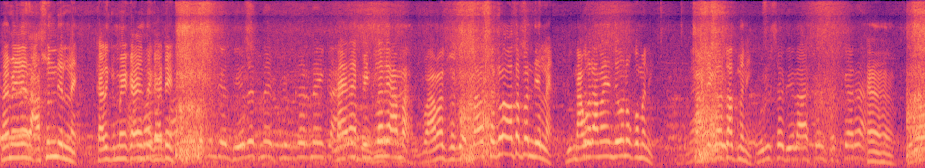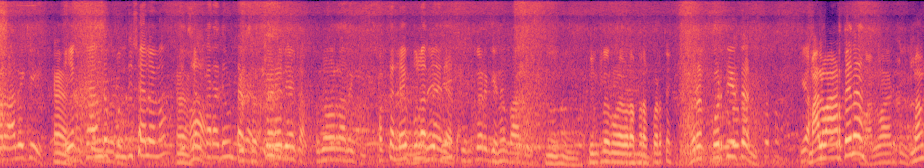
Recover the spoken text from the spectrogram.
नाही मी असून दिलं नाही कारण की मी काय ते घाटे नाही फिल्टर नाही काय. नाही नाही पिंकलर आहे आम्हा आम्हाला सगळं मला सगळं होतं पण दिलं नाही. नावर आम्हाला देऊ नको म्हणे. घाटे करतात म्हणे. पुरुष दिला असेल सत्कारा. हां हां. फुलावर आले की हां. एक कांद फुल दिसायला ना एक सत्कारा देऊन टाका. सत्कारा द्यायचा. फुलावर आले की. फक्त लय फुलात नाही द्यायचा. फिल्टर घेणं भाग आहे. एवढा फरक पडते फरक पडते येतं माल वाढते ना? माल वाढते मग?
